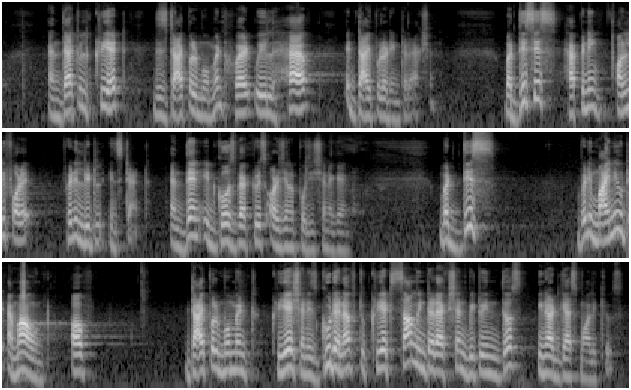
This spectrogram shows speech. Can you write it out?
and that will create this dipole moment where we will have a dipolar interaction. But this is happening only for a very little instant and then it goes back to its original position again. But this very minute amount of dipole moment creation is good enough to create some interaction between those inert gas molecules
